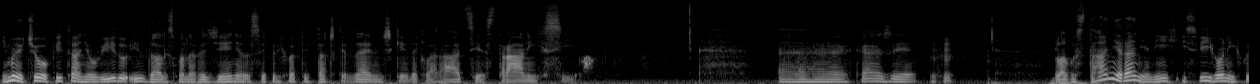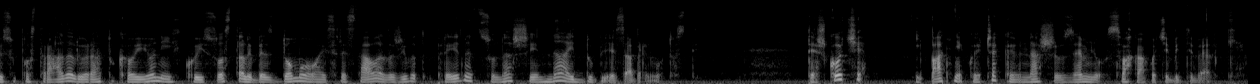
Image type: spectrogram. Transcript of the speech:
Imajući ovo pitanje u vidu, izdali smo naređenje da se prihvate tačke zajedničke deklaracije stranih sila. E, kaže, mhm. blagostanje ranjenih i svih onih koji su postradali u ratu, kao i onih koji su ostali bez domova i sredstava za život, predmet su naše najdublje zabrinutosti. Teškoće i patnje koje čekaju našu zemlju svakako će biti velike.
